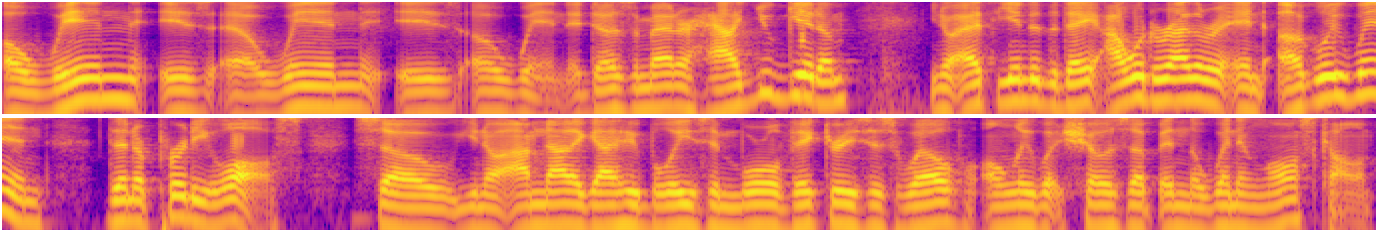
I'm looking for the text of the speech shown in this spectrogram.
a win is a win is a win. It doesn't matter how you get them. You know, at the end of the day, I would rather an ugly win than a pretty loss. So, you know, I'm not a guy who believes in moral victories as well, only what shows up in the win and loss column.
